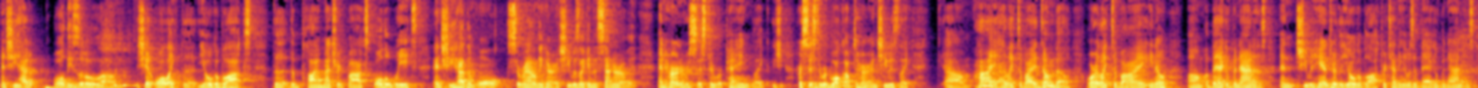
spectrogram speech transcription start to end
And she had all these little, um, she had all like the yoga blocks, the, the plyometric box, all the weights, and she had them all surrounding her and she was like in the center of it. And her and her sister were paying, like, she, her sister would walk up to her and she was like, um, hi, I like to buy a dumbbell, or I like to buy, you know, um, a bag of bananas. And she would hand her the yoga block, pretending it was a bag of bananas.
